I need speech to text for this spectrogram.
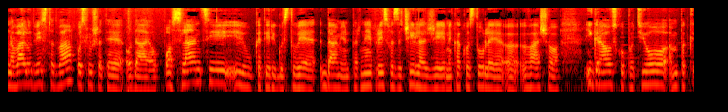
Na valu 202 poslušate oddajo Poslanci, v kateri gostuje Damjan Prne. Prej sva začela že nekako s tole uh, vašo igralsko potjo, ampak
